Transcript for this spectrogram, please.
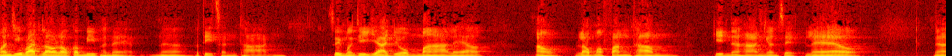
วันที่วัดเราเราก็มีแผนกนะปฏิสันฐาน ซึ่งบางทีญาติโยมมาแล้ว เอาเรามาฟังธรรม กินอาหารกันเสร็จแล้วนะ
